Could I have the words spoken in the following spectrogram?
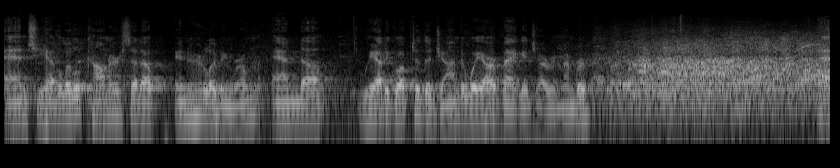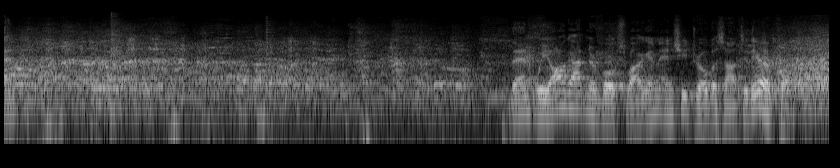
And she had a little counter set up in her living room, and uh, we had to go up to the John to weigh our baggage, I remember. And then we all got in her Volkswagen, and she drove us out to the airport.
